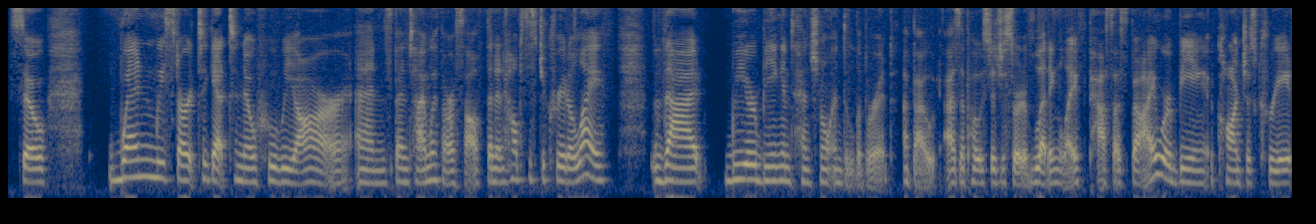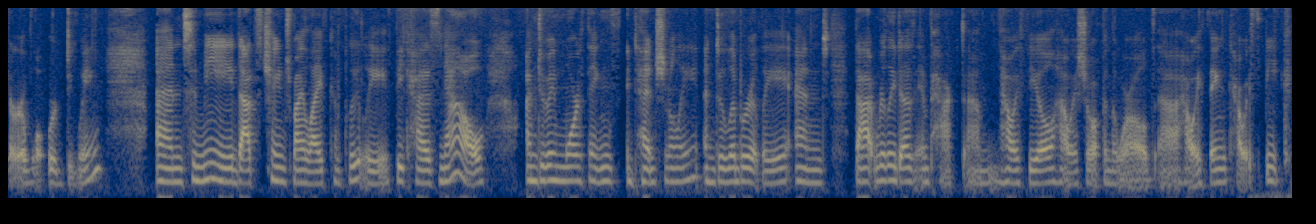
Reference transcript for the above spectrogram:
So when we start to get to know who we are and spend time with ourselves, then it helps us to create a life that we are being intentional and deliberate about, as opposed to just sort of letting life pass us by. We're being a conscious creator of what we're doing. And to me, that's changed my life completely because now I'm doing more things intentionally and deliberately. And that really does impact um, how I feel, how I show up in the world, uh, how I think, how I speak,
